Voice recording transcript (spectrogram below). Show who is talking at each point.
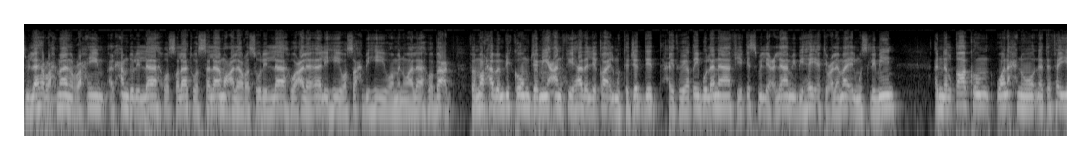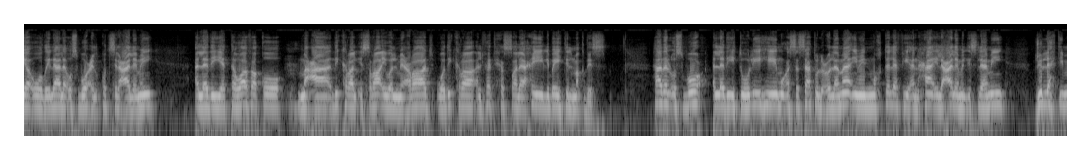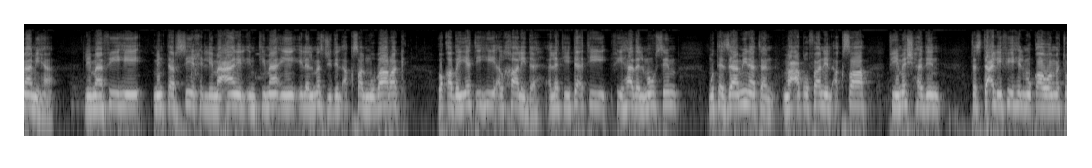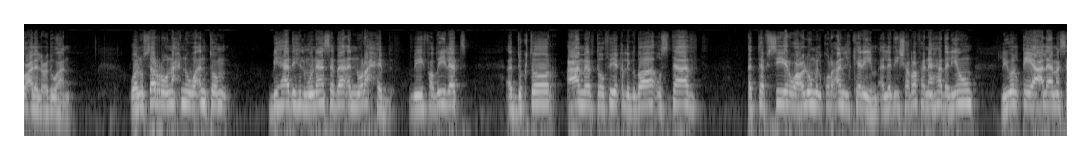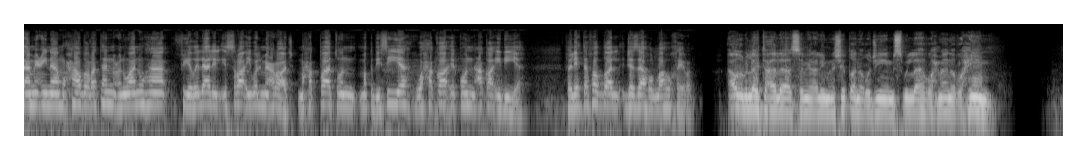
Speaker 1: بسم الله الرحمن الرحيم الحمد لله والصلاة والسلام على رسول الله وعلى آله وصحبه ومن والاه وبعد فمرحبا بكم جميعا في هذا اللقاء المتجدد حيث يطيب لنا في قسم الإعلام بهيئة علماء المسلمين أن نلقاكم ونحن نتفيأ ظلال أسبوع القدس العالمي الذي يتوافق مع ذكرى الإسراء والمعراج وذكرى الفتح الصلاحي لبيت المقدس هذا الأسبوع الذي توليه مؤسسات العلماء من مختلف أنحاء العالم الإسلامي جل اهتمامها لما فيه من ترسيخ لمعاني الانتماء إلى المسجد الأقصى المبارك وقضيته الخالدة التي تأتي في هذا الموسم متزامنة مع طوفان الأقصى في مشهد تستعلي فيه المقاومة على العدوان. ونسر نحن وأنتم بهذه المناسبة أن نرحب بفضيلة الدكتور عامر توفيق القضاء أستاذ التفسير وعلوم القرآن الكريم الذي شرفنا هذا اليوم ليلقي على مسامعنا محاضرة عنوانها في ظلال الإسراء والمعراج محطات مقدسية وحقائق عقائدية. فليتفضل جزاه الله خيرا.
Speaker 2: أعوذ بالله تعالى السميع العليم من الشيطان الرجيم. بسم الله الرحمن الرحيم.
